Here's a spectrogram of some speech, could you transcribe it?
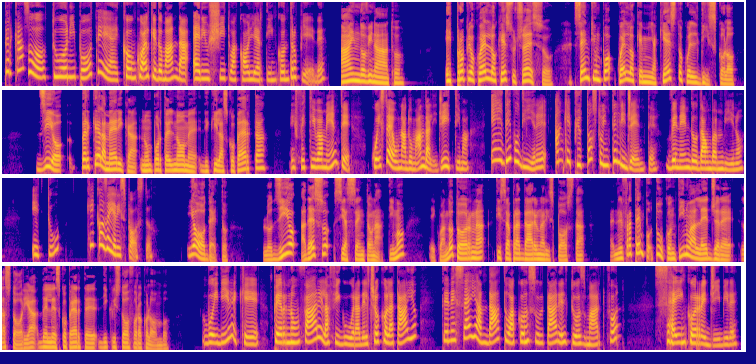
Per caso tuo nipote con qualche domanda è riuscito a coglierti in contropiede? Ha indovinato. È proprio quello che è successo. Senti un po' quello che mi ha chiesto quel discolo. Zio, perché l'America non porta il nome di chi l'ha scoperta? Effettivamente, questa è una domanda legittima e devo dire anche piuttosto intelligente, venendo da un bambino. E tu? Che cosa hai risposto? Io ho detto: Lo zio adesso si assenta un attimo e quando torna ti saprà dare una risposta. Nel frattempo tu continua a leggere la storia delle scoperte di Cristoforo Colombo. Vuoi dire che per non fare la figura del cioccolataio te ne sei andato a consultare il tuo smartphone? Sei incorreggibile.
